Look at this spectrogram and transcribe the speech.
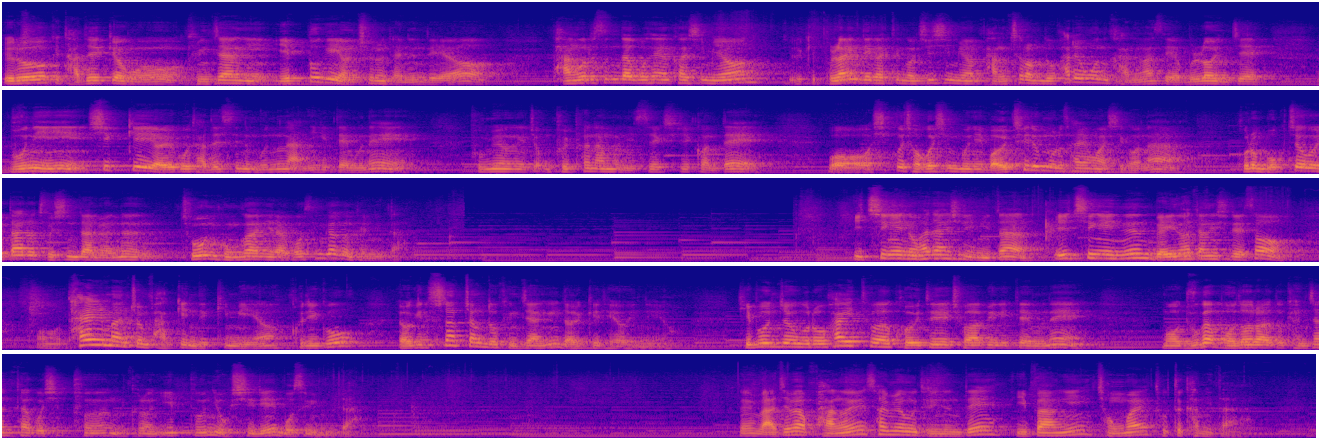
이렇게 닫을 경우 굉장히 예쁘게 연출은 되는데요. 방으로 쓴다고 생각하시면 이렇게 블라인드 같은 거 치시면 방처럼도 활용은 가능하세요. 물론 이제 문이 쉽게 열고 닫을 수 있는 문은 아니기 때문에 분명히 조금 불편함은 있으실 건데 뭐 식구 적으신 분이 멀티룸으로 사용하시거나 그런 목적을 따로 두신다면은 좋은 공간이라고 생각은 됩니다. 2층에 있는 화장실입니다. 1층에 있는 메인 화장실에서 어, 타일만 좀 바뀐 느낌이에요. 그리고 여기는 수납장도 굉장히 넓게 되어 있네요. 기본적으로 화이트와 골드의 조합이기 때문에 뭐 누가 보더라도 괜찮다고 싶은 그런 이쁜 욕실의 모습입니다. 마지막 방을 설명을 드리는데 이 방이 정말 독특합니다.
